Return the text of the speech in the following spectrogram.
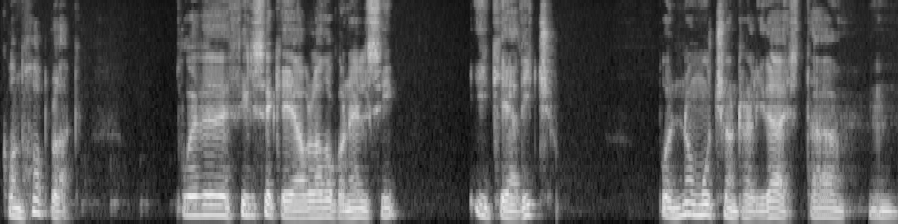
Con Hot Black. Puede decirse que he hablado con él, sí. ¿Y qué ha dicho? Pues no mucho en realidad. Está... Mm,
